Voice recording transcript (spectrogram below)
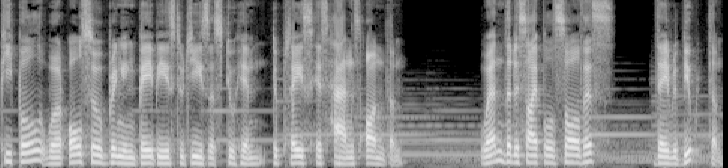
People were also bringing babies to Jesus to him to place his hands on them. When the disciples saw this, they rebuked them.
